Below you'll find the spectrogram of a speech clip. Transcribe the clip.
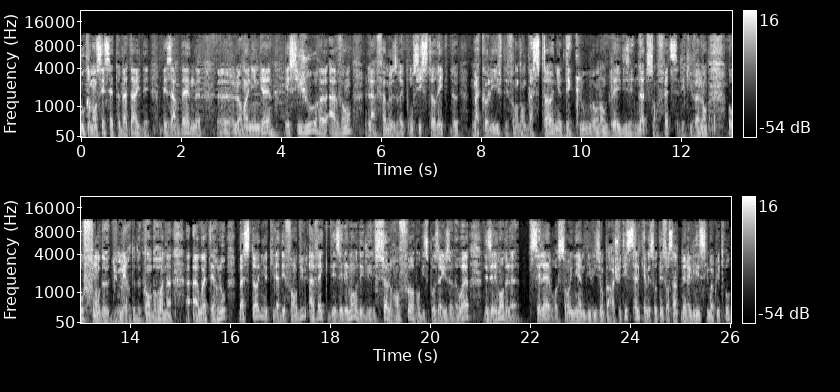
où commençait cette bataille des, Ardennes, euh, Laurent Henninger, et six jours euh, avant la fameuse réponse historique de Macauliffe défendant Bastogne, des clous, en anglais il disait nuts en fait, c'est l'équivalent au fond de, du merde de Cambronne à, Waterloo, Bastogne qu'il a défendu avec des éléments, des, les seuls renforts dont disposait Eisenhower, des éléments de la célèbre 101e division parachutiste, celle qui avait sauté sur Sainte-Mère-Église six mois plus tôt.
